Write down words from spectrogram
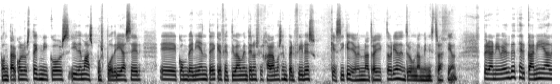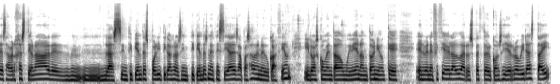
contar con los técnicos y demás, pues podría ser eh, conveniente que efectivamente nos fijáramos en perfiles que sí que lleven una trayectoria dentro de una administración pero a nivel de cercanía, de saber gestionar, de mm, las incipientes políticas, las incipientes necesidades, ha pasado en educación. Y lo has comentado muy bien, Antonio, que el beneficio de la duda respecto del consejero Rovira está ahí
